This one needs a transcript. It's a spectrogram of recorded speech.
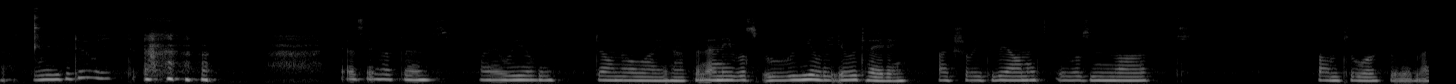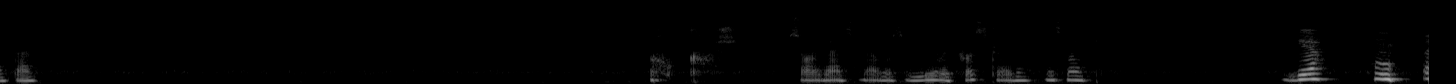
That's the way to do it. Yes it happens. I really don't know why it happened and it was really irritating actually to be honest. It was not fun to work with it like that Oh gosh, sorry guys, that was really frustrating. It's like, yeah, I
